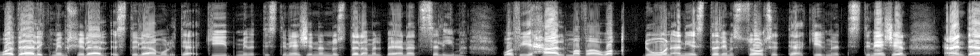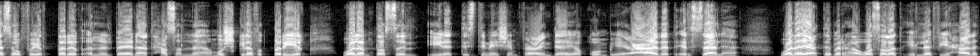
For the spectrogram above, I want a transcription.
وذلك من خلال استلامه لتأكيد من ال destination أنه استلم البيانات السليمة وفي حال مضى وقت دون أن يستلم ال source التأكيد من ال destination عندها سوف يفترض أن البيانات حصل لها مشكلة في الطريق ولم تصل إلى ال destination فعندها يقوم بإعادة إرسالها ولا يعتبرها وصلت إلا في حالة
